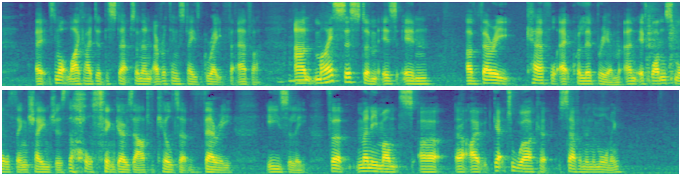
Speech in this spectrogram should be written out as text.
It's not like I did the steps and then everything stays great forever. Mm-hmm. And my system is in a very careful equilibrium, and if one small thing changes, the whole thing goes out of kilter very easily. For many months, uh, uh, I would get to work at seven in the morning,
